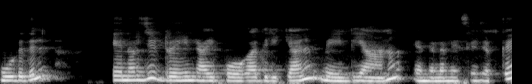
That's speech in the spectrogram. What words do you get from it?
കൂടുതൽ എനർജി ഡ്രെയിൻ ആയി പോകാതിരിക്കാനും വേണ്ടിയാണ് എന്നുള്ള മെസ്സേജൊക്കെ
